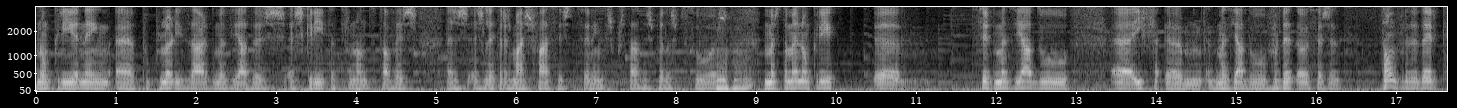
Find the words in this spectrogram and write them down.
não queria nem uh, popularizar demasiado a escrita, tornando talvez as, as, letras mais fáceis de serem interpretadas pelas pessoas, uhum. mas também não queria. Uh, ser demasiado. Uh, if, um, demasiado verdadeiro, ou seja, tão verdadeiro que,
